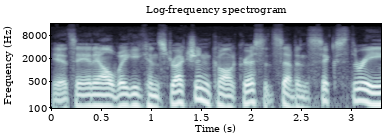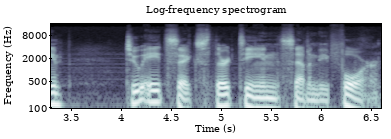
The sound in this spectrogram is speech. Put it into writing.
It's A&L Wiggy Construction. Call Chris at 763 286 1374.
